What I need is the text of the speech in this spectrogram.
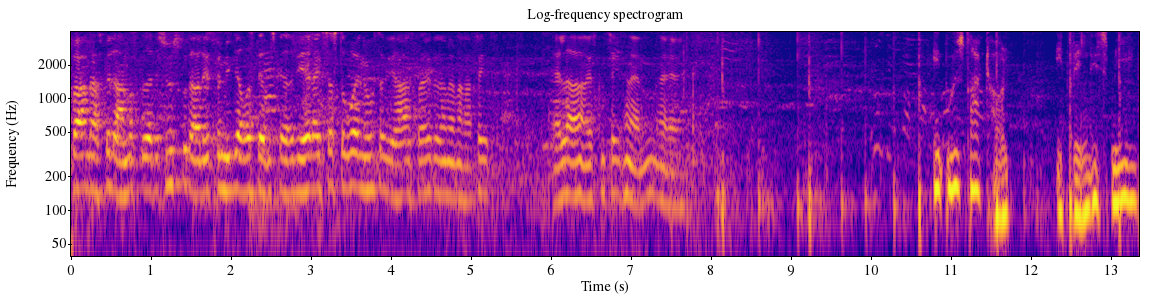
børn, der har spillet andre steder, de synes sgu, der er lidt familie over Stævnsgade. Vi er heller ikke så store endnu, så vi har stadig det der med, at man har set. Alle har næsten set hinanden. Øh. En udstrakt hånd, et venligt smil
